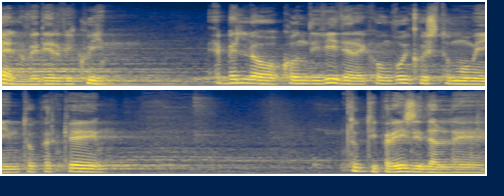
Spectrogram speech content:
bello vedervi qui, è bello condividere con voi questo momento perché tutti presi dalle,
